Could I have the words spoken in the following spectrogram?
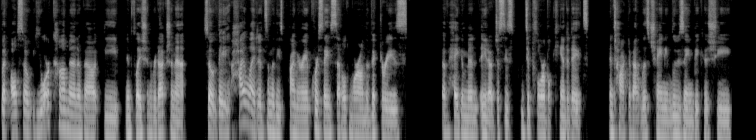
but also your comment about the Inflation Reduction Act. So they highlighted some of these primary, of course, they settled more on the victories of Hageman, you know, just these deplorable candidates and talked about Liz Cheney losing because she,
